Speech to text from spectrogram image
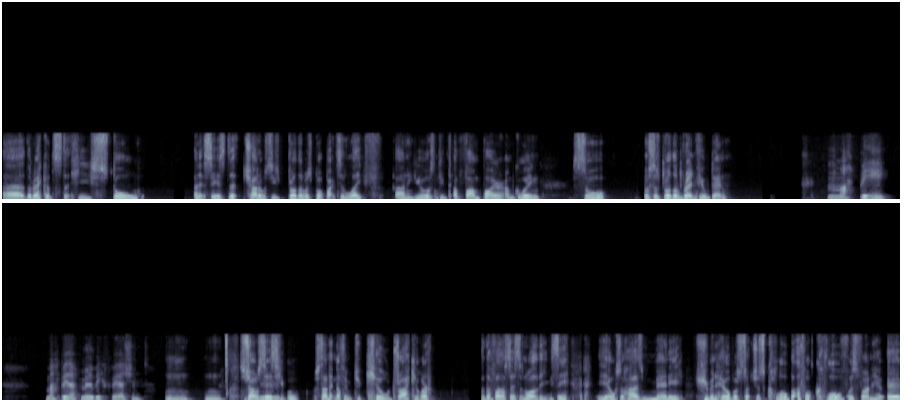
uh, the records that he stole, and it says that Charles' brother was brought back to life, and he was indeed a vampire. I'm going, so was his brother Renfield then? Must be. Must be a movie version. Mm, mm. So Charles says he will stand at nothing to kill Dracula. The father says it's not easy. He also has many human helpers such as Klove, but I thought Klove was Van Hel- uh,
